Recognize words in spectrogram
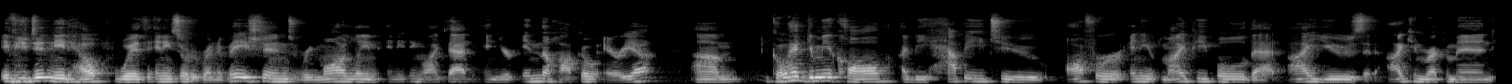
if you did need help with any sort of renovations, remodeling, anything like that, and you're in the Jaco area, um, go ahead, give me a call. I'd be happy to offer any of my people that I use that I can recommend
